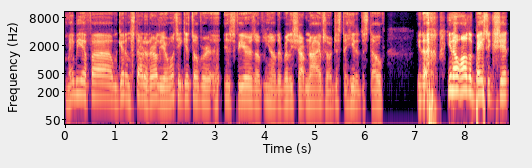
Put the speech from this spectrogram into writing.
maybe if uh we get him started earlier, once he gets over his fears of you know the really sharp knives or just the heat of the stove, you know, you know all the basic shit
